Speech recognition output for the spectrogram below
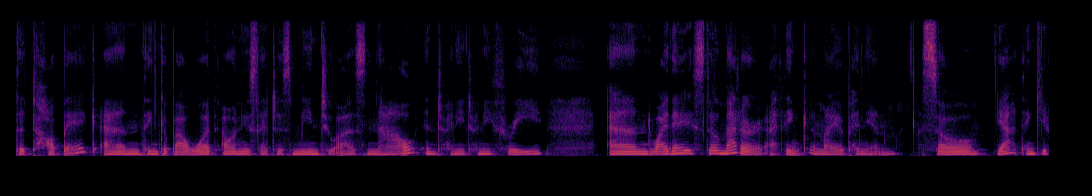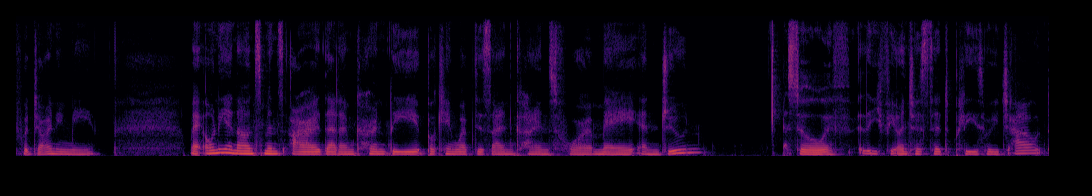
the topic and think about what our newsletters mean to us now in 2023 and why they still matter, I think, in my opinion. So, yeah, thank you for joining me. My only announcements are that I'm currently booking web design clients for May and June. So, if, if you're interested, please reach out.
